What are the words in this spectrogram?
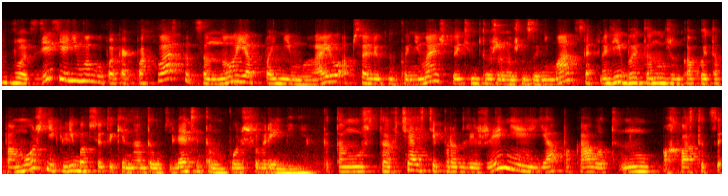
Вот здесь я не могу пока похвастаться, но я понимаю, абсолютно понимаю, что этим тоже нужно заниматься. Либо это нужен какой-то помощник, либо все-таки надо уделять этому больше времени. Потому что в части продвижения я пока вот, ну, похвастаться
